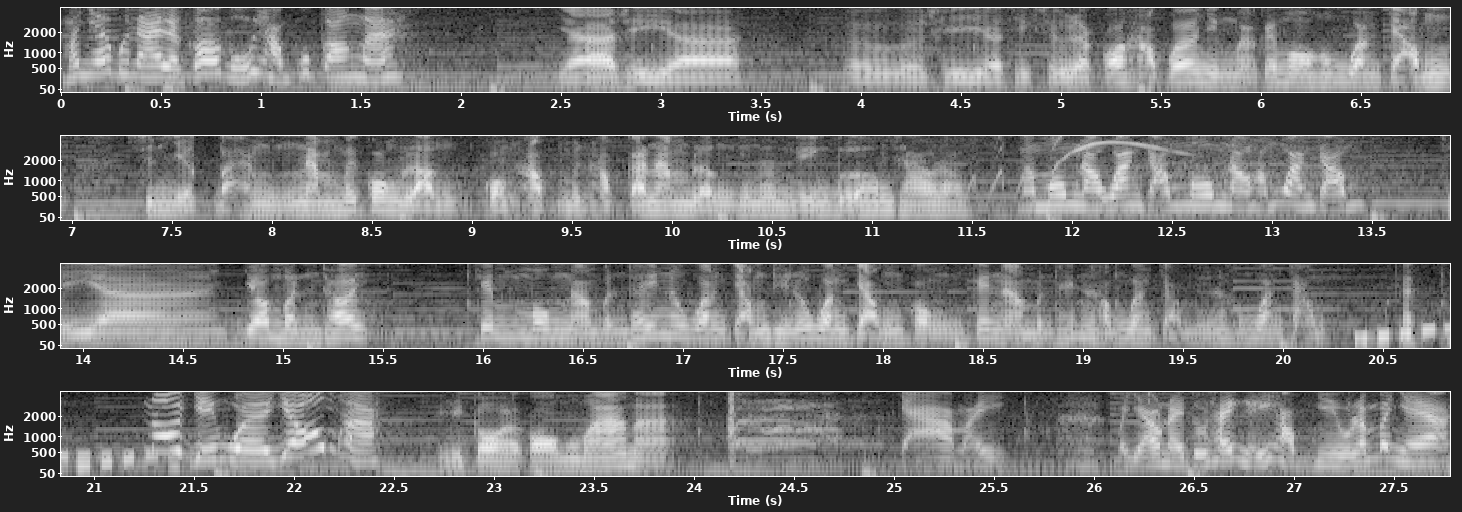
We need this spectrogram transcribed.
Má nhớ bữa nay là có buổi học của con mà. Dạ thì à, ừ, thì à, thiệt sự là có học á nhưng mà cái môn không quan trọng. Sinh nhật bạn năm mới có một lần còn học mình học cả năm lận cho nên nghỉ bữa không sao đâu. Mà môn nào quan trọng môn nào không quan trọng? Thì à, do mình thôi cái môn nào mình thấy nó quan trọng thì nó quan trọng còn cái nào mình thấy nó không quan trọng thì nó không quan trọng. Nói chuyện quề vốn hả? Thì con là con của má mà. Chà mày mà dạo này tôi thấy nghỉ học nhiều lắm đó nha.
